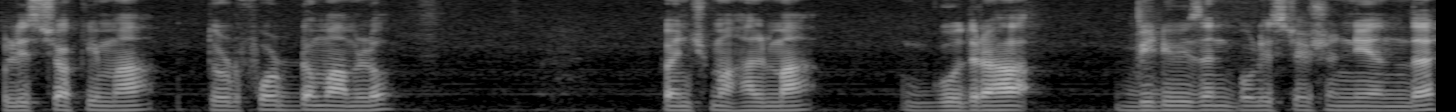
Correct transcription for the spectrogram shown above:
પોલીસ ચોકીમાં તોડફોડનો મામલો પંચમહાલમાં ગોધરા બી ડિવિઝન પોલીસ સ્ટેશનની અંદર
